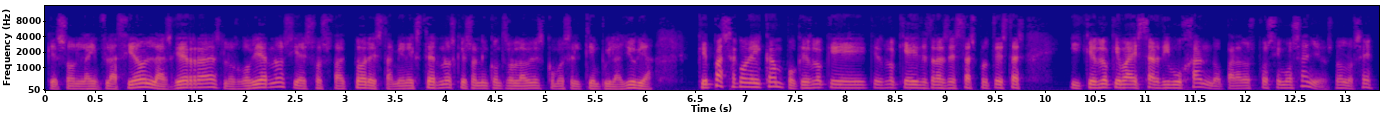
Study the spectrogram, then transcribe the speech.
que son la inflación, las guerras, los gobiernos y a esos factores también externos que son incontrolables como es el tiempo y la lluvia. ¿Qué pasa con el campo? ¿Qué es lo que, qué es lo que hay detrás de estas protestas y qué es lo que va a estar dibujando para los próximos años? No lo sé.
